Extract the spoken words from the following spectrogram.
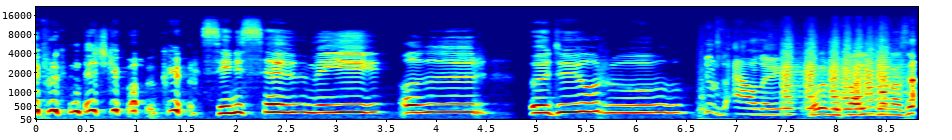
Ebru Gündeş gibi okuyorum. Seni sevmeyi ağır ödüyorum. Oğlum yukarı cenaze.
